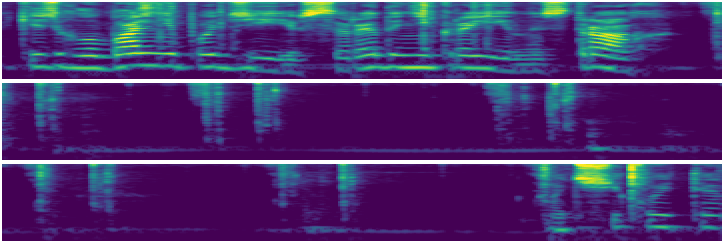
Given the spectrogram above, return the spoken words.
Якісь глобальні події всередині країни. Страх. Очікуйте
